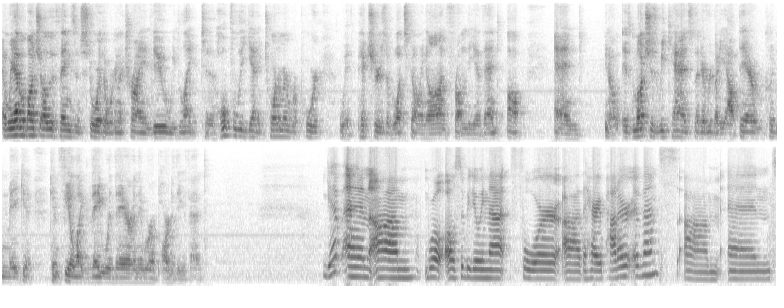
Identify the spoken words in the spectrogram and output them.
And we have a bunch of other things in store that we're going to try and do. We'd like to hopefully get a tournament report with pictures of what's going on from the event up and you know as much as we can so that everybody out there who couldn't make it can feel like they were there and they were a part of the event. Yep, and um, we'll also be doing that for uh, the Harry Potter events. Um, and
